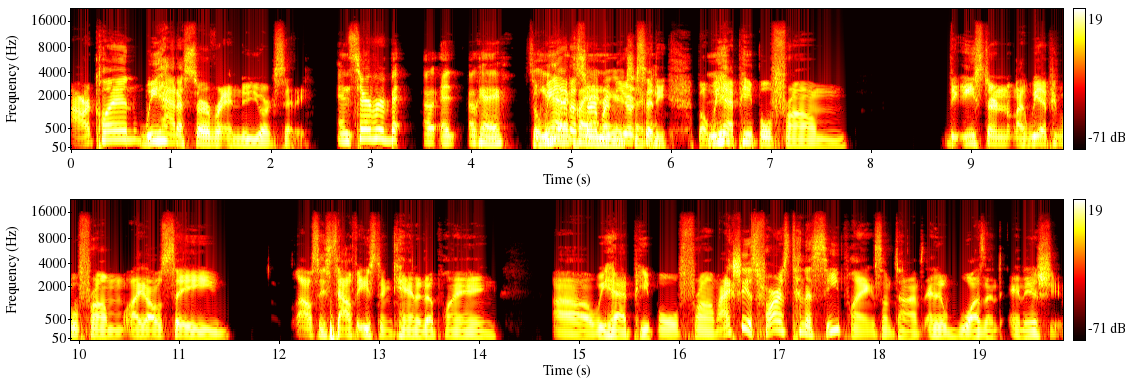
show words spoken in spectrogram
our clan we had a server in New York City. And server oh, okay. So You we had had, a server in New York City, but we Mhm. had people from the eastern, like we had people from, like I'll say, I'll say southeastern Canada playing. Uh, we had people from actually as far as Tennessee playing sometimes, and it wasn't an issue.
